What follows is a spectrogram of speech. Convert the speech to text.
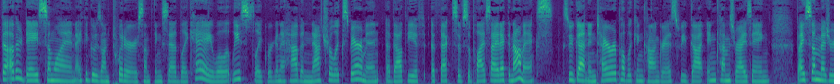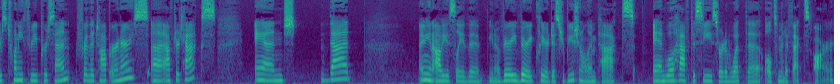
The other day, someone, I think it was on Twitter or something, said, like, hey, well, at least like we're going to have a natural experiment about the e- effects of supply side economics. Because we've got an entire Republican Congress. We've got incomes rising by some measures 23% for the top earners uh, after tax. And that, I mean, obviously, the, you know, very, very clear distributional impacts. And we'll have to see sort of what the ultimate effects are.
